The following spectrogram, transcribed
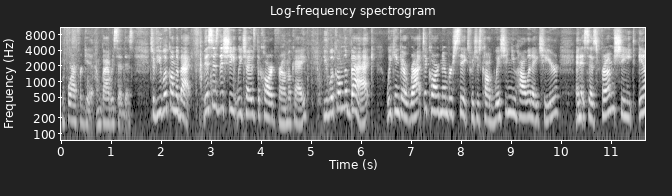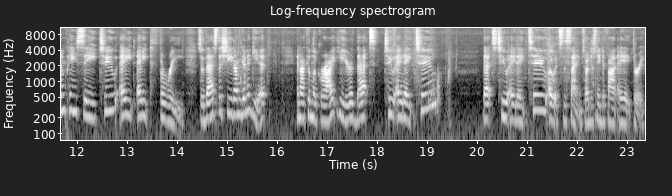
before I forget. I'm glad we said this. So if you look on the back, this is the sheet we chose the card from, okay? If you look on the back, we can go right to card number six, which is called Wishing You Holiday Cheer. And it says from sheet MPC 2883. So that's the sheet I'm going to get. And I can look right here. That's 2882. That's 2882. Oh, it's the same. So I just need to find 883.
